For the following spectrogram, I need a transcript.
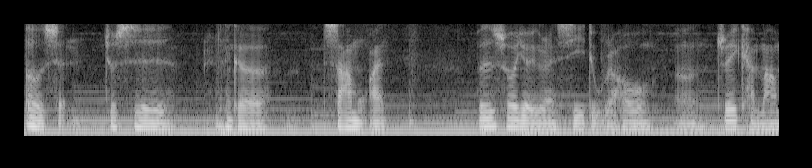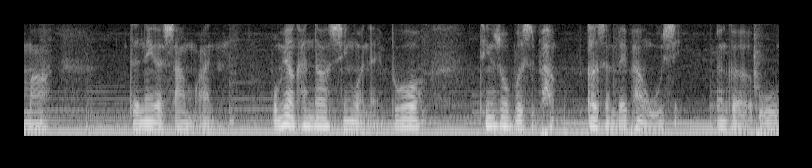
二审，就是那个杀母案，不是说有一个人吸毒，然后呃追砍妈妈的那个杀母案，我没有看到新闻诶，不过听说不是判二审被判无刑。那个无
